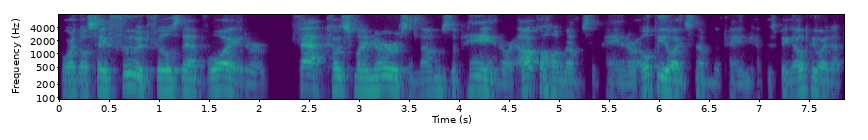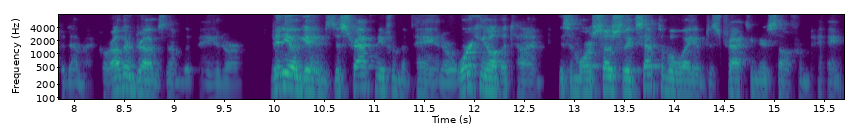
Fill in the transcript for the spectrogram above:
Or they'll say food fills that void, or fat coats my nerves and numbs the pain, or alcohol numbs the pain, or opioids numb the pain. We have this big opioid epidemic, or other drugs numb the pain, or video games distract me from the pain, or working all the time is a more socially acceptable way of distracting yourself from pain.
